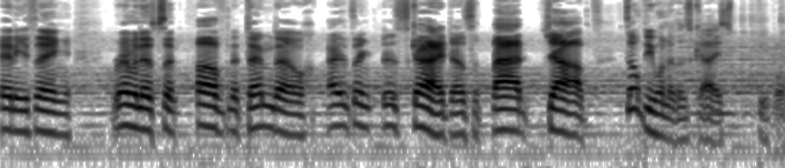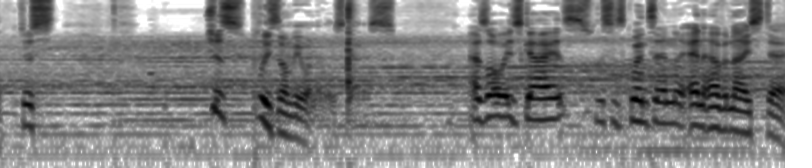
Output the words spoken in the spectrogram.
anything reminiscent of Nintendo. I think this guy does a bad job. Don't be one of those guys, people. Just, just please don't be one of those guys. As always, guys, this is Quentin, and have a nice day.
